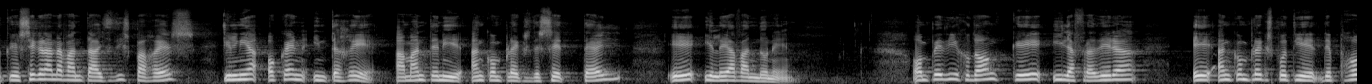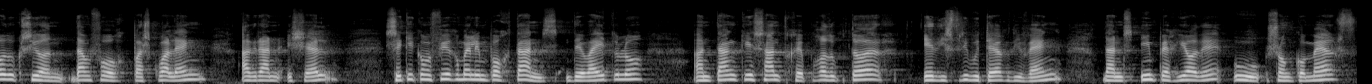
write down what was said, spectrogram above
que ce grand avantage disparaisse, il n'y a aucun intérêt à maintenir un complexe de cette taille et il est abandonné. On peut dire donc que Illa Fradera est un complexe potier de production d'amphores pasqualenc à grande échelle, ce qui confirme l'importance de Baétulo en tant que centre producteur et distributeur du vin dans une période où son commerce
